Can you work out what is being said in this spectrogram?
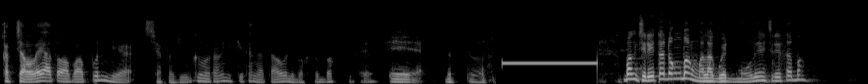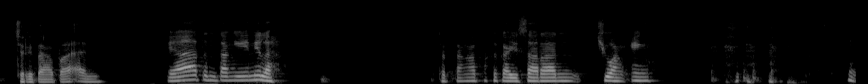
kecele atau apa pun ya siapa juga orangnya kita nggak tahu nebak-nebak gitu. kan. Iya, betul. Bang cerita dong bang, malah gue mulu yang cerita bang. Cerita apaan? Ya tentang inilah. Tentang apa kekaisaran Chuang Eng.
